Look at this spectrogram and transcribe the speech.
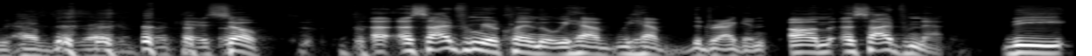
We have the dragon. Okay, so uh, aside from your claim that we have we have the dragon, um, aside from that, the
